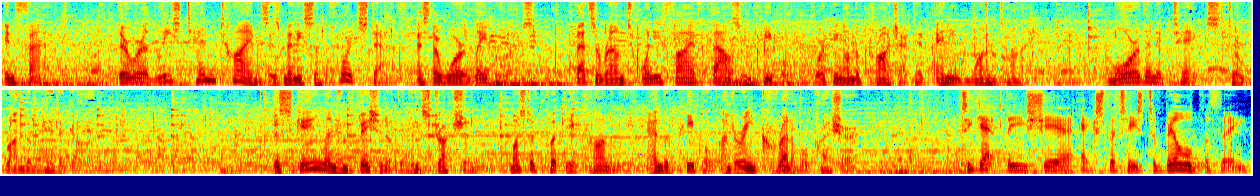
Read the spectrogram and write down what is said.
In fact, there were at least 10 times as many support staff as there were laborers. That's around 25,000 people working on the project at any one time. More than it takes to run the Pentagon. The scale and ambition of the construction must have put the economy and the people under incredible pressure to get the sheer expertise to build the thing,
